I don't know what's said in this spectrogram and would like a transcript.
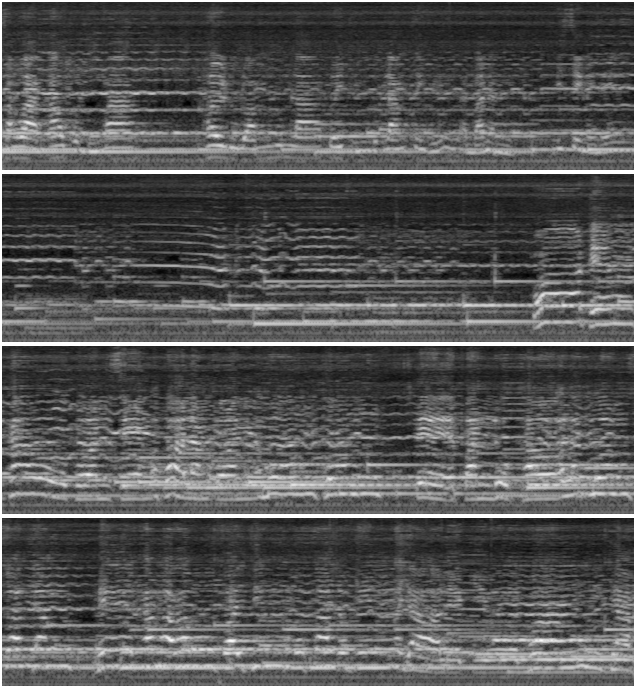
สังวาข้าวผลมาเฮ้ยดูล้อมลุ่มลาโดยถึงลุกลังตีหรืออันบ้านนั้นมีเสียงไหนเนี่ยพอถึงเข้าควรเสียงว่าลำก่อนเมืองคง เตปันลูกเขาลังเมืองส่วนยังมีคำว่าเขาซอยทิ้งลูกชายลูกกินยาเล็กอยู่ทวังยาม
